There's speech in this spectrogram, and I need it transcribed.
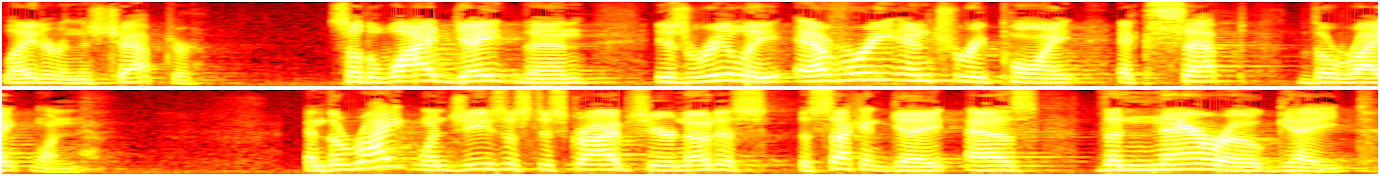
later in this chapter. So the wide gate then is really every entry point except the right one. And the right one Jesus describes here, notice the second gate as the narrow gate.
